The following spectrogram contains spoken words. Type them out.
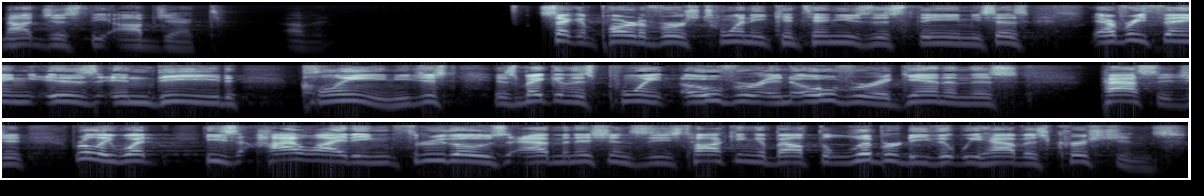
not just the object of it. Second part of verse 20 continues this theme. He says, Everything is indeed clean. He just is making this point over and over again in this passage. And really, what he's highlighting through those admonitions, he's talking about the liberty that we have as Christians.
